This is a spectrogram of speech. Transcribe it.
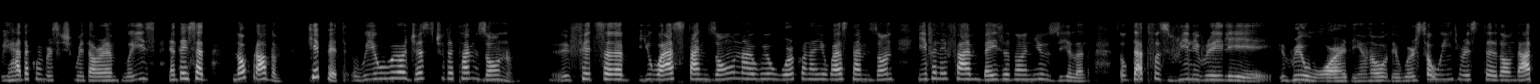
we had a conversation with our employees and they said, no problem, keep it. We will adjust to the time zone. If it's a US time zone, I will work on a US time zone, even if I'm based on New Zealand. So that was really, really rewarding. You know, they were so interested on that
